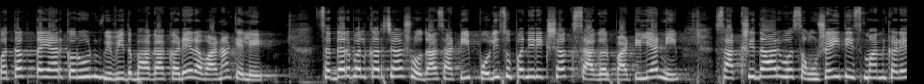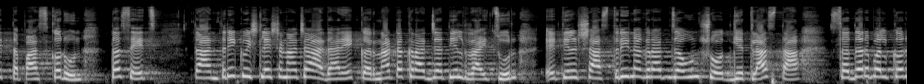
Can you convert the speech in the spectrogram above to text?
पथक तयार करून विविध भागाकडे रवाना केले. सदर बलकरच्या शोधासाठी पोलीस उपनिरीक्षक सागर पाटील यांनी साक्षीदार व संशयित इस्मांकडे तपास करून तसेच तांत्रिक विश्लेषणाच्या आधारे कर्नाटक राज्यातील रायचूर येथील शास्त्री नगरात जाऊन शोध घेतला असता सदर बलकर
